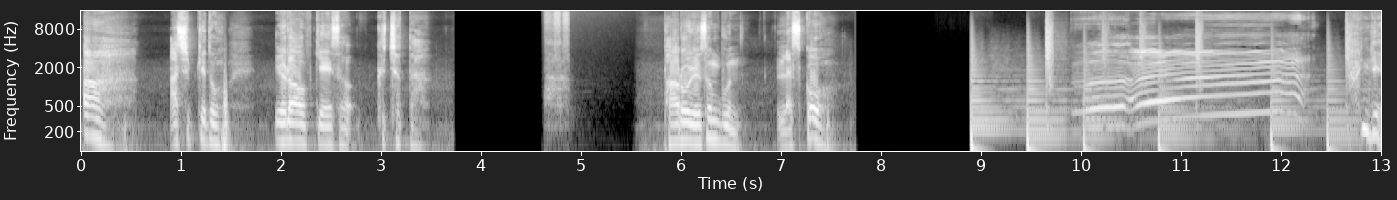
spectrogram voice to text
아 아쉽게도 19개에서 그쳤다. 바로 여성분 렛츠고 한 개.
